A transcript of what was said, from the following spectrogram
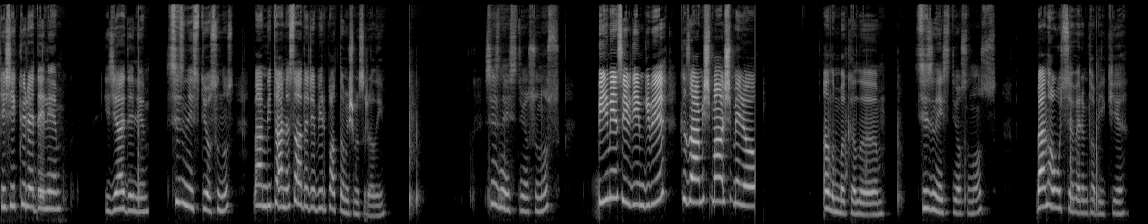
Teşekkür edelim. Rica edelim. Siz ne istiyorsunuz? Ben bir tane sadece bir patlamış mısır alayım. Siz ne istiyorsunuz? Benim en sevdiğim gibi kızarmış marshmallow. Alın bakalım. Siz ne istiyorsunuz? Ben havuç severim tabii ki.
